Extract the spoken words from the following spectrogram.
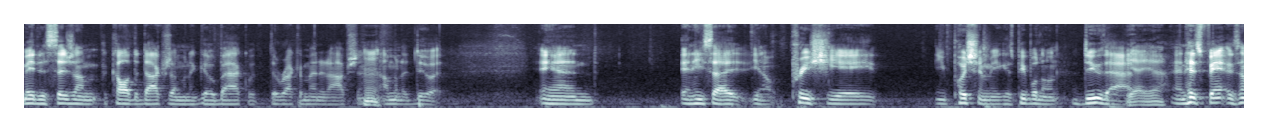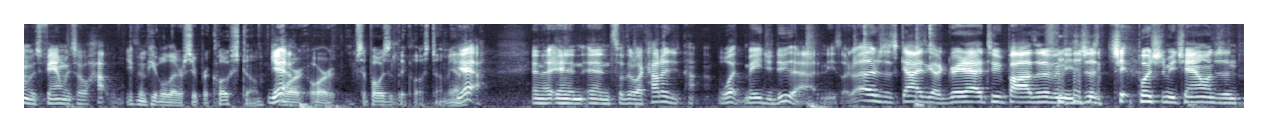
made a decision. I'm, I called the doctors. I'm going to go back with the recommended option. Hmm. I'm going to do it, and and he said, you know, appreciate you pushing me because people don't do that. Yeah, yeah. And his fam- some of his family. So how? Even people that are super close to him. Yeah. Or, or supposedly close to him. Yeah. Yeah. And, and and so they're like, how did, what made you do that? And he's like, oh, there's this guy. He's got a great attitude, positive, and he's just ch- pushing me, challenging.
